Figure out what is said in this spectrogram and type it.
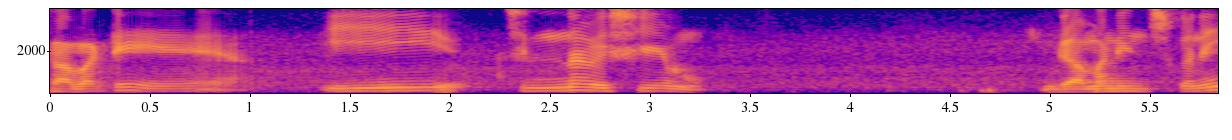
కాబట్టి ఈ చిన్న విషయము గమనించుకొని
